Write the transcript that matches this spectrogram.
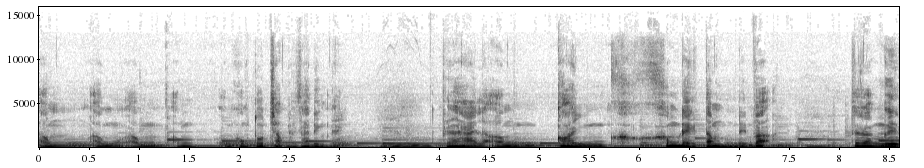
ông ông ông ông ông không tôn trọng cái gia đình này. Thứ hai là ông coi không để tâm đến vợ. Tức là người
